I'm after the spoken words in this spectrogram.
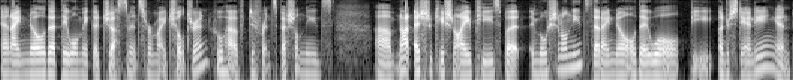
and I know that they will make adjustments for my children who have different special needs, um, not educational IEPs, but emotional needs that I know they will be understanding and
